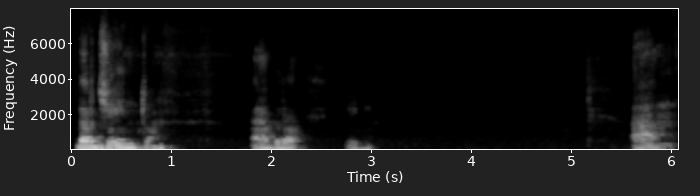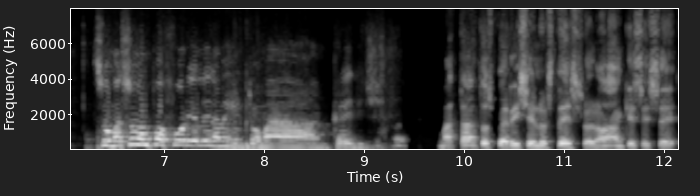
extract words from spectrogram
d'argento. Ah, però, vedi. Ah, insomma, sono un po' fuori allenamento, ma credici. Ma tanto sparisce lo stesso, no? Anche se sei...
